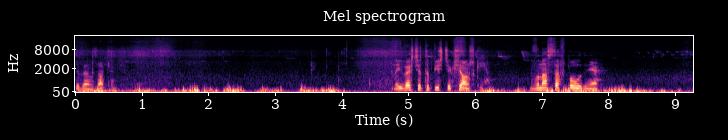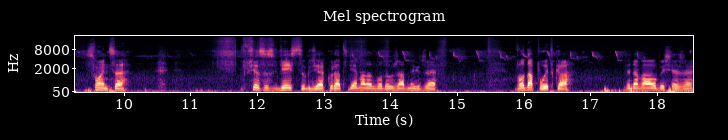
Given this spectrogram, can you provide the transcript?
rybę zaciąć. No i weźcie tu piszcie książki. 12 w południe. Słońce. Jest w miejscu, gdzie akurat nie ma nad wodą żadnych drzew. Woda płytka. Wydawałoby się, że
